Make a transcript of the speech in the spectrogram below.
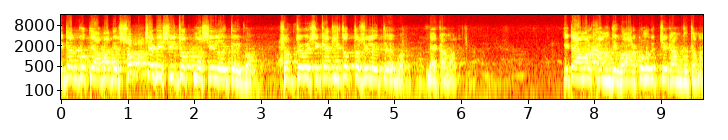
এটার প্রতি আমাদের সবচেয়ে বেশি যত্নশীল হইতে হইব। সবচেয়ে বেশি কেটল যত্নশীল হইতে হইব লেখ আমল। এটা আমার খাম দিব, আর কোনো কিছুই খাম দিত না।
